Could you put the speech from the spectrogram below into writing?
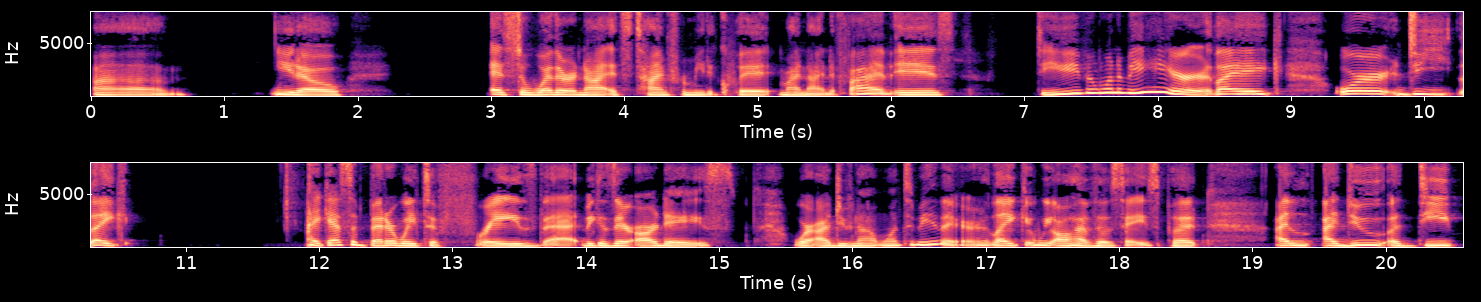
um, you know, as to whether or not it's time for me to quit my nine to five is, do you even want to be here? Like, or do you like, I guess a better way to phrase that, because there are days where I do not want to be there. Like we all have those days, but I, I do a deep,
